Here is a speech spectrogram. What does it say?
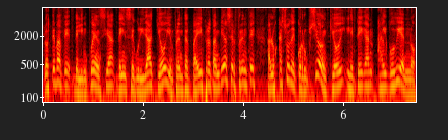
los temas de delincuencia, de inseguridad que hoy enfrenta el país, pero también se frente a los casos de corrupción que hoy le pegan al gobierno.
